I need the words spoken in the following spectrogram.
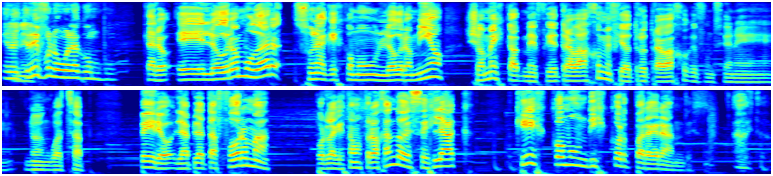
¿En el En el- teléfono o en la compu? Claro, eh, logró mudar, suena que es como un logro mío. Yo me, fui de trabajo y me fui a otro trabajo que funcione no en WhatsApp. Pero la plataforma por la que estamos trabajando es Slack, que es como un Discord para grandes. Ah, ahí está.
